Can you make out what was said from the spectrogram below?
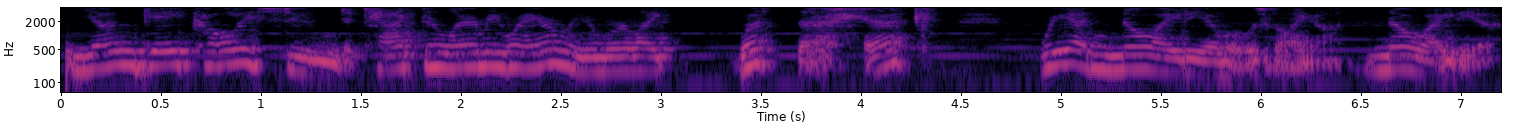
young gay college student attacked in Laramie, Wyoming. And we're like, what the heck? We had no idea what was going on. No idea.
